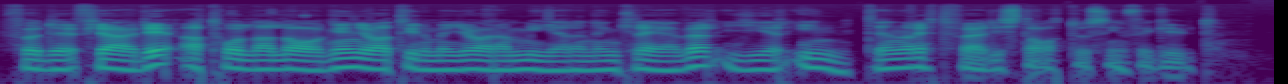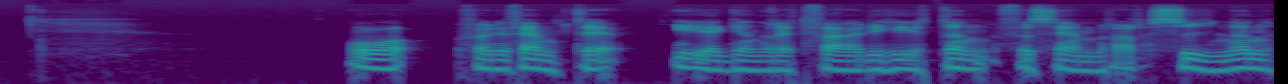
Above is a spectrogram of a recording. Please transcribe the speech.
För det fjärde, att hålla lagen, ja till och med göra mer än den kräver, ger inte en rättfärdig status inför Gud. Och för det femte, egenrättfärdigheten försämrar synen.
